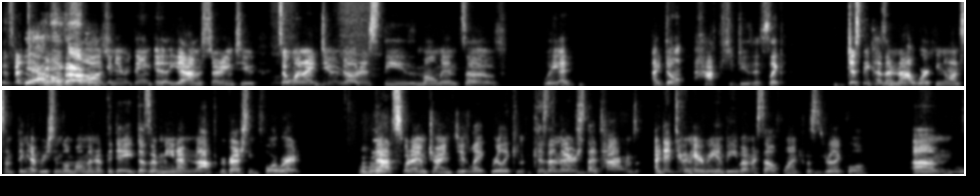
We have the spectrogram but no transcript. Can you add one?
especially Yeah. with Going this backwards. and everything, uh, yeah, I'm starting to. So when I do notice these moments of, wait, I, I don't have to do this, like just because I'm not working on something every single moment of the day doesn't mean I'm not progressing forward. Mhm. That's what I'm trying to like really because then there's the times I did do an Airbnb by myself once, which was really cool. Um, Mm.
